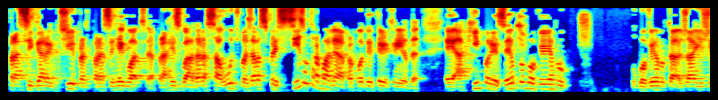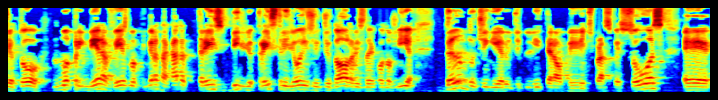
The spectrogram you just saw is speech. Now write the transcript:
para se garantir, para resguardar a saúde, mas elas precisam trabalhar para poder ter renda. É, aqui, por exemplo, o governo o governo tá, já injetou, numa primeira vez, numa primeira tacada, 3, bilhões, 3 trilhões de, de, dólares na economia, dando dinheiro de, literalmente para as pessoas, é,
